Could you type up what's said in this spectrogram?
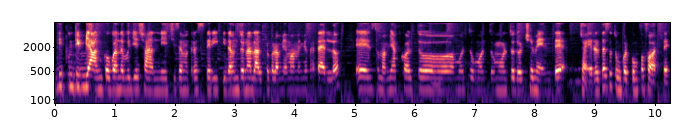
di punto in bianco quando avevo dieci anni, ci siamo trasferiti da un giorno all'altro con la mia mamma e mio fratello e insomma mi ha accolto molto molto molto dolcemente, cioè in realtà è stato un colpo un po' forte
